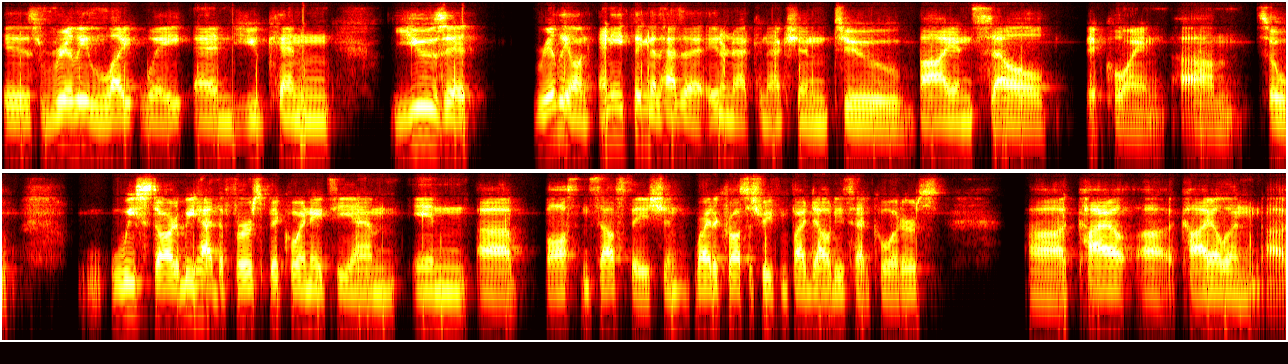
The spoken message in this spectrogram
is really lightweight, and you can use it really on anything that has an internet connection to buy and sell Bitcoin. Um, so we started, we had the first Bitcoin ATM in uh, Boston South Station, right across the street from Fidelity's headquarters. Uh, Kyle, uh, Kyle and uh,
